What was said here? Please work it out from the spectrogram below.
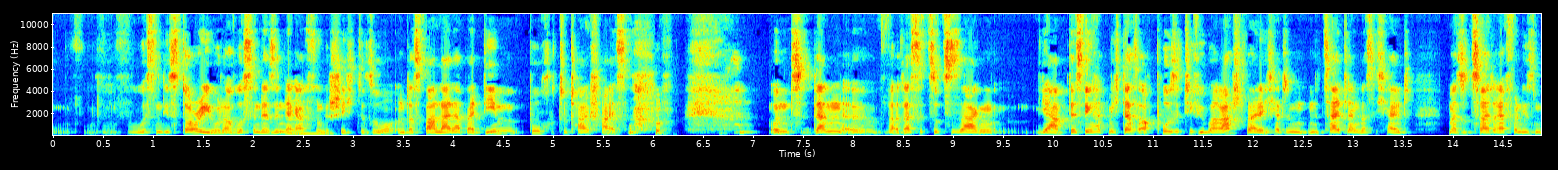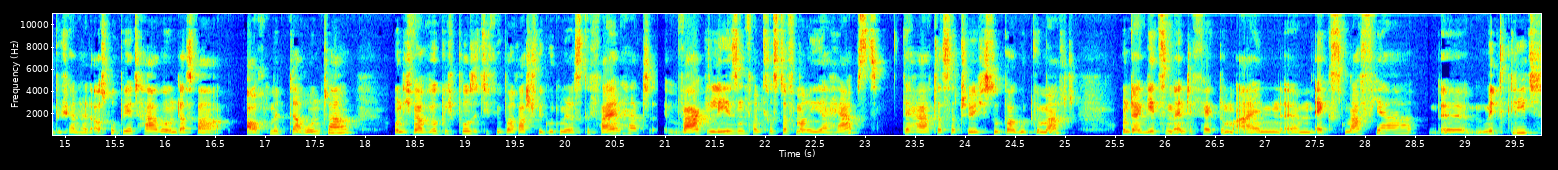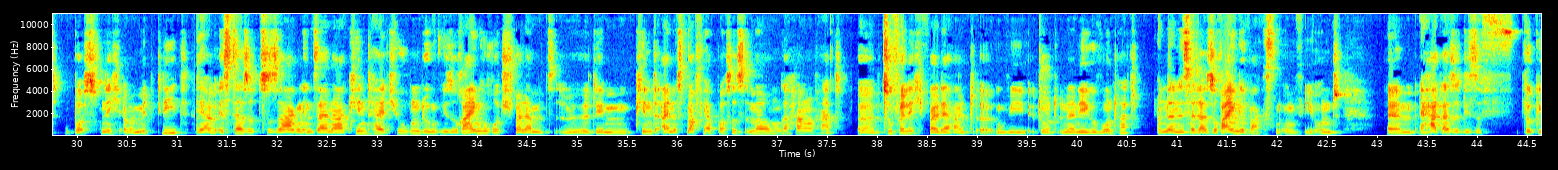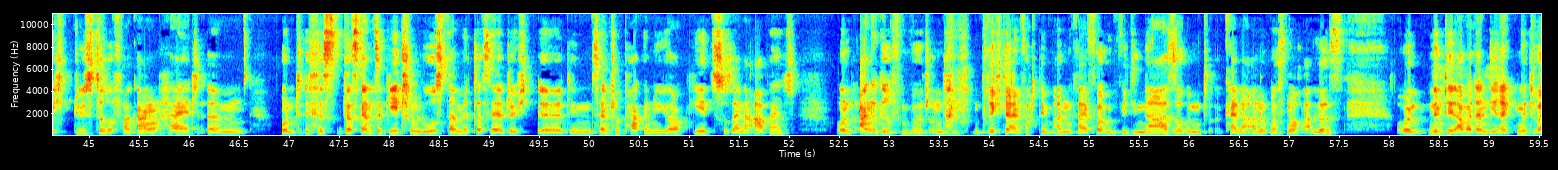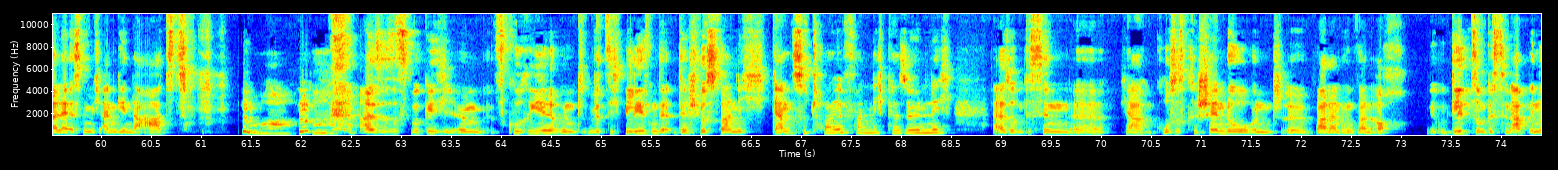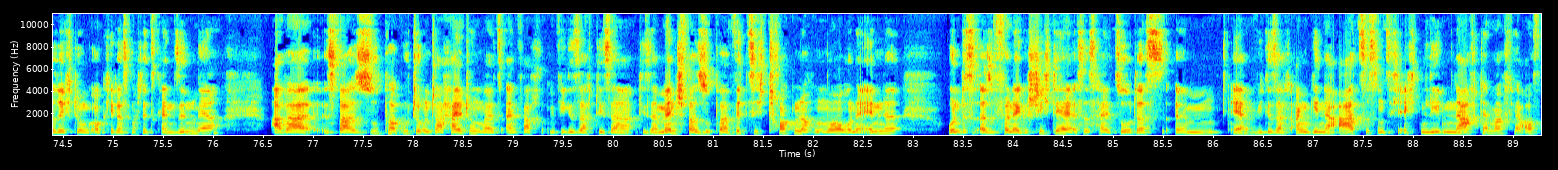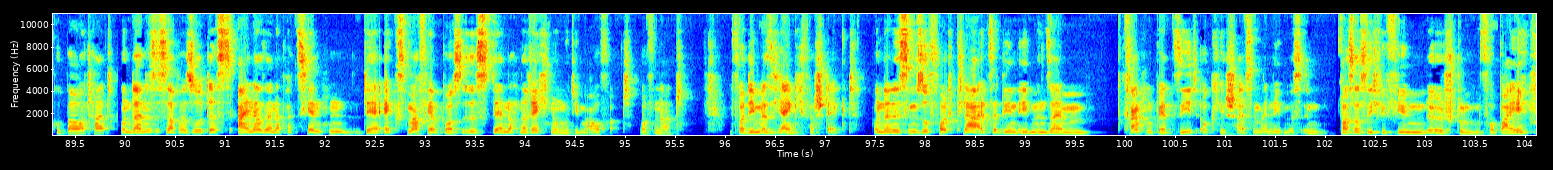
wo ist denn die Story oder wo ist denn der Sinn der ganzen mhm. Geschichte so? Und das war leider bei dem Buch total scheiße. Und dann äh, war das jetzt sozusagen, ja, deswegen hat mich das auch positiv überrascht, weil ich hatte eine Zeit lang, dass ich halt mal so zwei, drei von diesen Büchern halt ausprobiert habe und das war auch mit darunter. Und ich war wirklich positiv überrascht, wie gut mir das gefallen hat. War gelesen von Christoph Maria Herbst. Der hat das natürlich super gut gemacht. Und da geht es im Endeffekt um einen ähm, Ex-Mafia-Mitglied, äh, Boss nicht, aber Mitglied. Der ist da sozusagen in seiner Kindheit, Jugend irgendwie so reingerutscht, weil er mit äh, dem Kind eines Mafia-Bosses immer rumgehangen hat. Äh, zufällig, weil der halt äh, irgendwie dort in der Nähe gewohnt hat. Und dann ist er da so reingewachsen irgendwie. Und ähm, er hat also diese wirklich düstere Vergangenheit ähm, und es, das Ganze geht schon los damit, dass er durch äh, den Central Park in New York geht zu seiner Arbeit und angegriffen wird. Und dann bricht er einfach dem Angreifer irgendwie die Nase und keine Ahnung was noch alles. Und nimmt ihn aber dann direkt mit, weil er ist nämlich angehender Arzt. Also es ist wirklich ähm, skurril und witzig gelesen. Der, der Schluss war nicht ganz so toll, fand ich persönlich. Also ein bisschen, äh, ja, großes Crescendo und äh, war dann irgendwann auch, glitt so ein bisschen ab in Richtung, okay, das macht jetzt keinen Sinn mehr. Aber es war super gute Unterhaltung, weil es einfach, wie gesagt, dieser, dieser Mensch war super witzig, trockener Humor ohne Ende. Und es, also von der Geschichte her ist es halt so, dass ähm, er, wie gesagt, angehender Arzt ist und sich echt ein Leben nach der Mafia aufgebaut hat. Und dann ist es aber so, dass einer seiner Patienten der Ex-Mafia-Boss ist, der noch eine Rechnung mit ihm auf hat, offen hat. Vor dem er sich eigentlich versteckt. Und dann ist ihm sofort klar, als er den eben in seinem Krankenbett sieht, okay, scheiße, mein Leben ist in was weiß ich wie vielen äh, Stunden vorbei.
